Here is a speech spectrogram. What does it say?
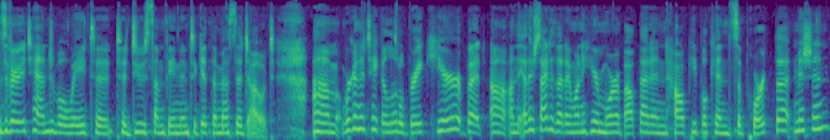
it's a very tangible way to, to do something and to get the message out. Um, we're going to take a little break here, but uh, on the other side of that, I want to hear more about that and how people can support that mission.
